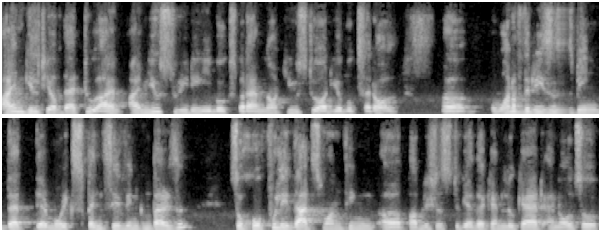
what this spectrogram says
I, am guilty of that too. I'm I'm used to reading ebooks, but I'm not used to audiobooks at all. Uh, one of the reasons being that they're more expensive in comparison. So hopefully, that's one thing uh, publishers together can look at, and also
